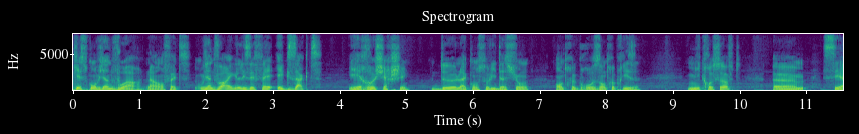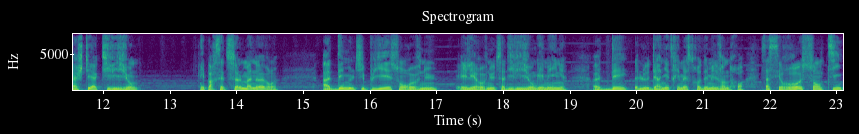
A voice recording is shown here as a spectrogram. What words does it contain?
Qu'est-ce qu'on vient de voir là en fait? On vient de voir les effets exacts et recherchés de la consolidation entre grosses entreprises. Microsoft euh, s'est acheté Activision et par cette seule manœuvre a démultiplié son revenu et les revenus de sa division gaming euh, dès le dernier trimestre 2023. Ça s'est ressenti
